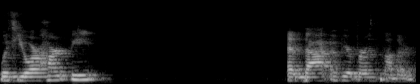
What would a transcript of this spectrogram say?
with your heartbeat and that of your birth mother.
